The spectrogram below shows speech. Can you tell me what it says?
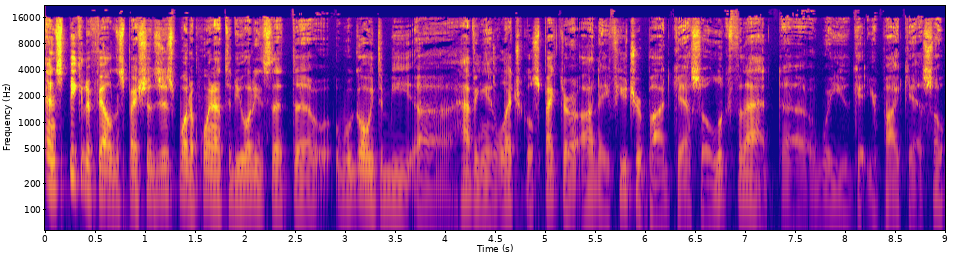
And speaking of failed inspections, I just want to point out to the audience that uh, we're going to be uh, having an electrical inspector on a future podcast. So look for that uh, where you get your podcast. So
